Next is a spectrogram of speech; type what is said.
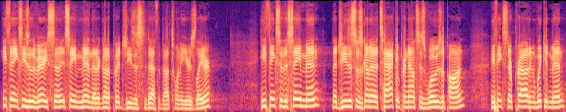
He thinks these are the very same men that are going to put Jesus to death about 20 years later. He thinks they're the same men that Jesus is going to attack and pronounce his woes upon. He thinks they're proud and wicked men.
